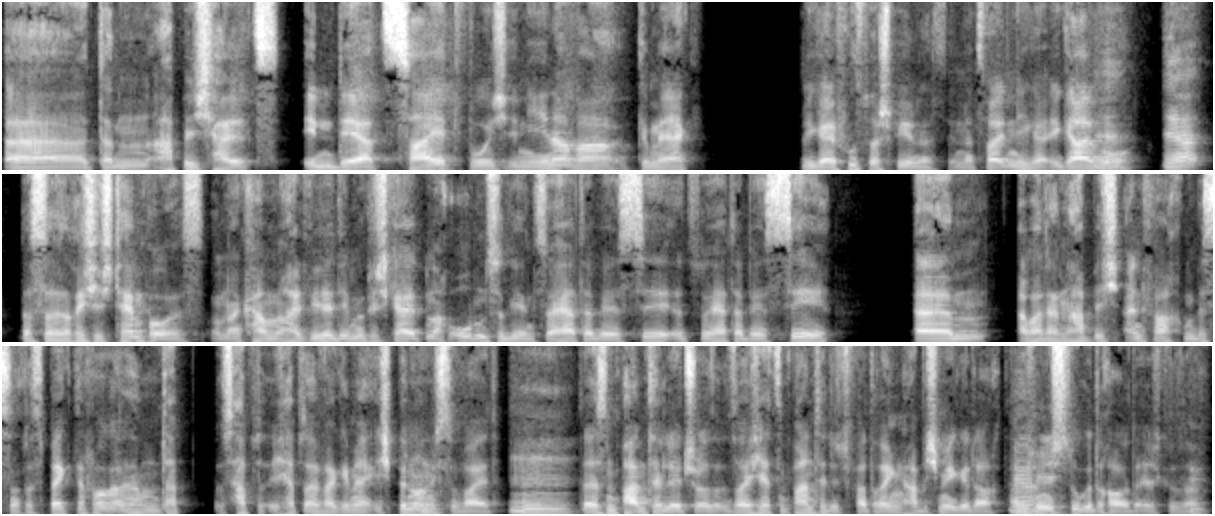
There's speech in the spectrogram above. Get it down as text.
ja äh, dann habe ich halt in der Zeit, wo ich in Jena war, gemerkt, wie geil Fußball spielen ist in der zweiten Liga, egal wo. Ja. ja. Dass da richtig Tempo ist. Und dann kam halt wieder die Möglichkeit, nach oben zu gehen, zur Hertha BSC, äh, zu Hertha BSC. Ähm, aber dann habe ich einfach ein bisschen Respekt davor gehabt und hab, hab, ich habe einfach gemerkt, ich bin noch nicht so weit. Mhm. Da ist ein Pantelic, oder soll ich jetzt einen Pantelic verdrängen, habe ich mir gedacht. Habe ja. ich mir nicht zugetraut, ehrlich gesagt. Mhm.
